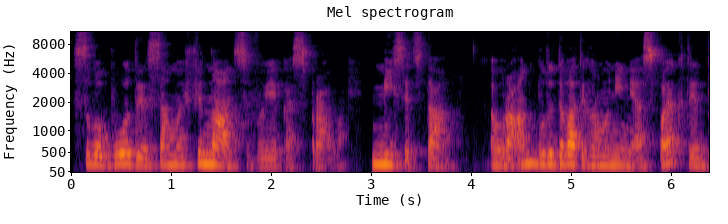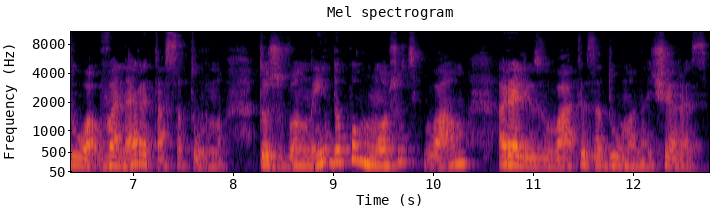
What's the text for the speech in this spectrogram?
свободи саме фінансової якась справа. Місяць та Уран будуть давати гармонійні аспекти до Венери та Сатурну, тож вони допоможуть вам реалізувати задумане через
